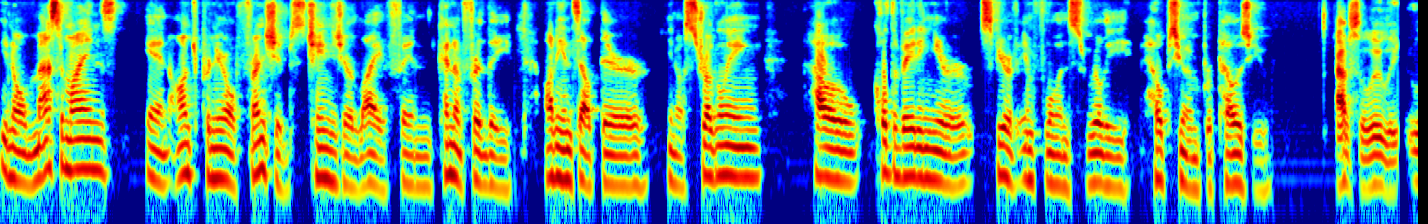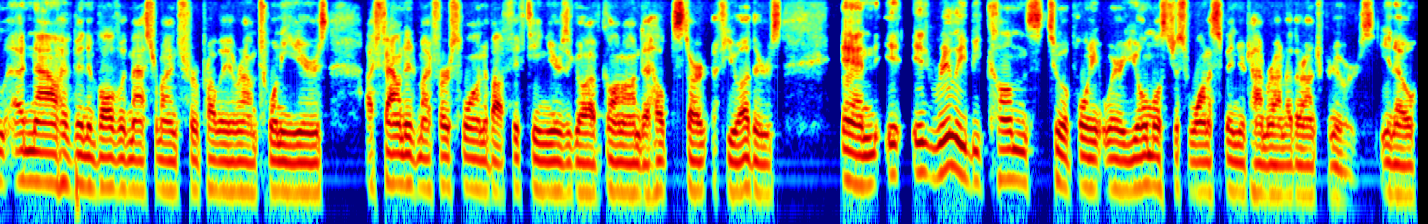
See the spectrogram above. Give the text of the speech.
you know, masterminds and entrepreneurial friendships change your life and kind of for the audience out there, you know, struggling how cultivating your sphere of influence really helps you and propels you. Absolutely. I now have been involved with masterminds for probably around 20 years. I founded my first one about 15 years ago. I've gone on to help start a few others. And it, it really becomes to a point where you almost just want to spend your time around other entrepreneurs. You know,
